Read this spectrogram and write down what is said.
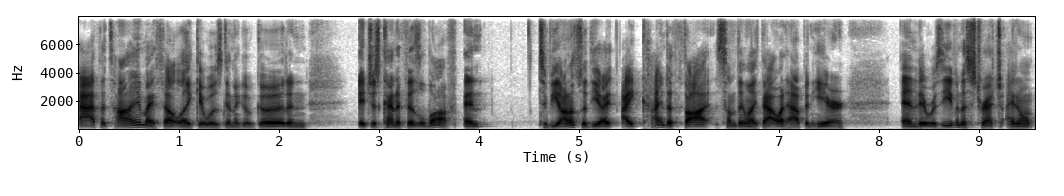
at the time, I felt like it was going to go good, and it just kind of fizzled off. And to be honest with you, I, I kind of thought something like that would happen here. And there was even a stretch I don't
